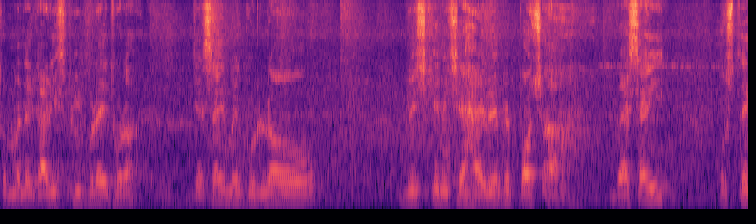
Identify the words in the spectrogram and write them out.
तो मैंने गाड़ी स्पीड बढ़ाई थोड़ा। जैसा ही मैं गुड़लाव ब्रिज के नीचे हाईवे पे पहुँचा वैसा ही उसने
